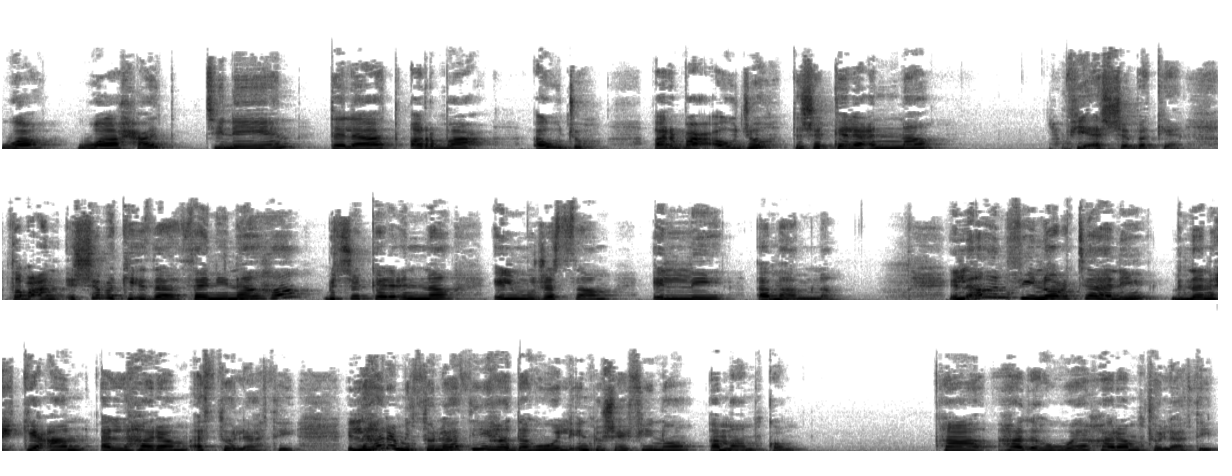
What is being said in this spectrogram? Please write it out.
وواحد اثنين ثلاث أربع أوجه. أربع أوجه تشكل عنا في الشبكة. طبعا الشبكة إذا ثنيناها بتشكل عنا المجسم اللي أمامنا. الآن في نوع تاني بدنا نحكي عن الهرم الثلاثي. الهرم الثلاثي هذا هو اللي أنتم شايفينه أمامكم. ها هذا هو هرم ثلاثي.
